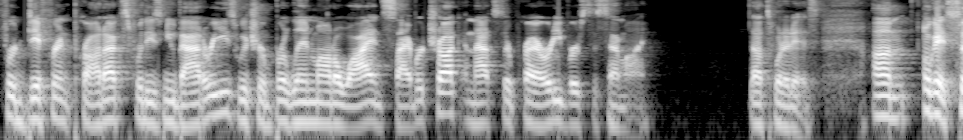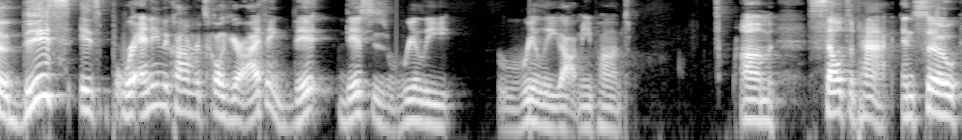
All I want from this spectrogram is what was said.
for different products for these new batteries, which are Berlin Model Y and Cybertruck, and that's their priority versus the Semi. That's what it is. Um, okay, so this is we're ending the conference call here. I think that this is really really got me pumped. Um, cell to pack, and so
